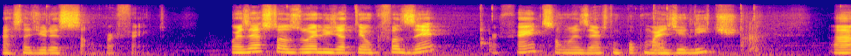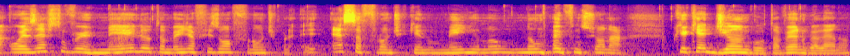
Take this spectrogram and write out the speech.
nessa direção. Perfeito. O exército azul ele já tem o que fazer. Perfeito, são um exército um pouco mais de elite. Ah, o exército vermelho eu também já fiz uma fronte pra... Essa fronte aqui no meio não, não vai funcionar. Porque aqui é jungle, tá vendo, galera?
